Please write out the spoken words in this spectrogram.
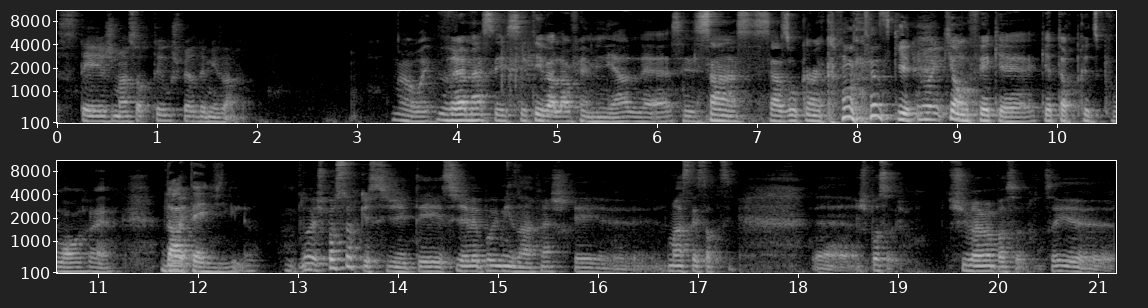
C'était, je m'en sortais où je perdais mes enfants. Ah ouais. Vraiment, c'est tes valeurs familiales. euh, C'est sans, sans aucun compte ce qui, Oui. qui ont fait que, que tu as repris du pouvoir euh, dans Ouais. ta vie. Là. Ouais, je suis pas sûre que si j'étais si j'avais pas eu mes enfants, je serais euh, je m'en serais sortie. Euh, je suis pas sûre. Je suis vraiment pas sûre. Tu sais euh,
